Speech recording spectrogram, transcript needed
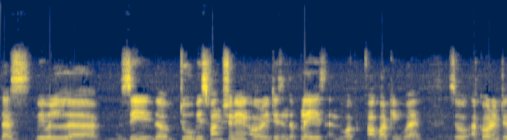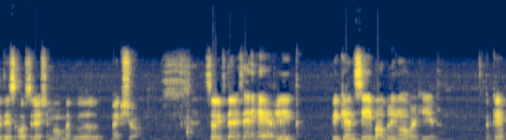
thus we will uh, see the tube is functioning or it is in the place and work, working well. So according to this oscillation movement we will make sure. So if there is any air leak we can see bubbling over here. Okay?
